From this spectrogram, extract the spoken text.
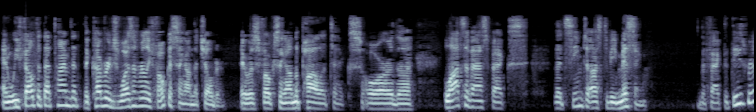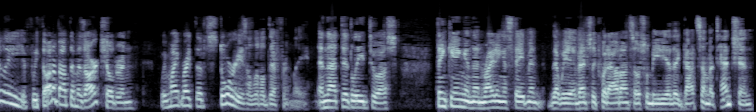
And we felt at that time that the coverage wasn't really focusing on the children. It was focusing on the politics or the lots of aspects that seemed to us to be missing. The fact that these really, if we thought about them as our children, we might write the stories a little differently. And that did lead to us thinking and then writing a statement that we eventually put out on social media that got some attention.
